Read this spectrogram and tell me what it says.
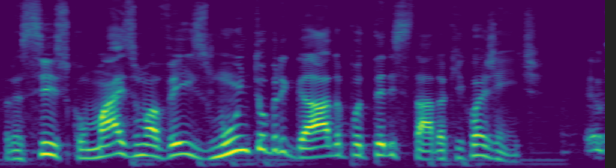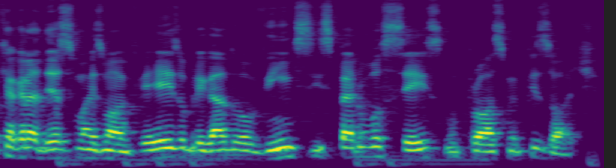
Francisco, mais uma vez, muito obrigado por ter estado aqui com a gente. Eu que agradeço mais uma vez, obrigado ouvintes e espero vocês no próximo episódio.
